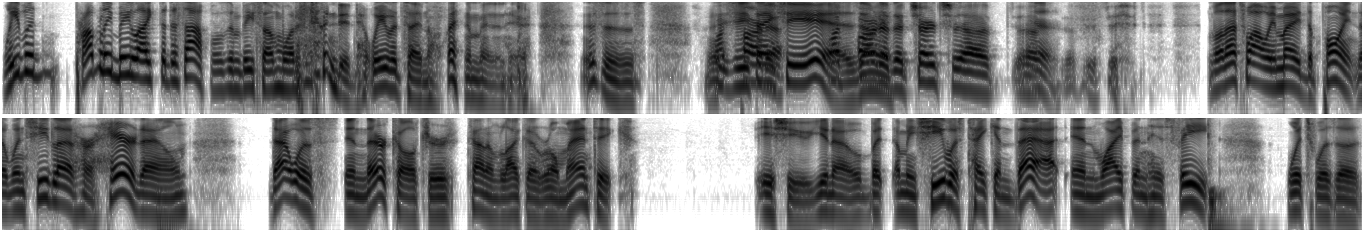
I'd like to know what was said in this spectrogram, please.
we would probably be like the disciples and be somewhat offended. We would say, "No, wait a minute here. This is What she thinks of- she is." What I part mean- of the church? Uh, uh, Yeah. Well, that's why we made the point that when she let her hair down, that was in their culture kind of like a romantic issue, you know. But I mean, she was taking that and wiping his feet, which was a,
